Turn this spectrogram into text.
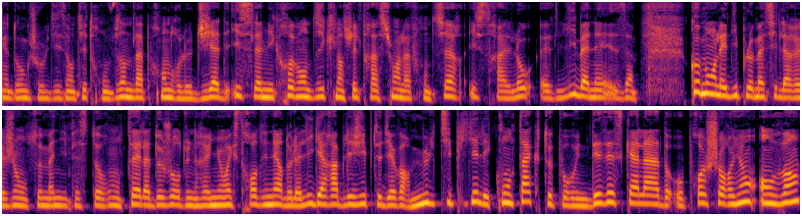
Et donc, je vous le disais en titre, on vient de l'apprendre, le djihad islamique revendique l'infiltration à la frontière israélo-libanaise. Comment les diplomaties de la région se manifesteront-elles à deux jours d'une réunion extraordinaire de la Ligue arabe L'Égypte d'y avoir multiplié les contacts pour une désescalade au Proche-Orient en vain?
